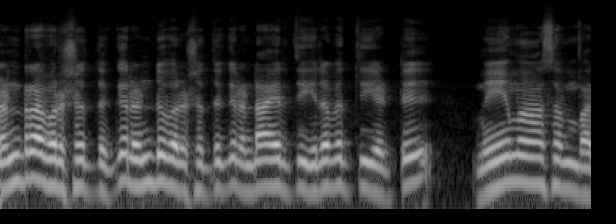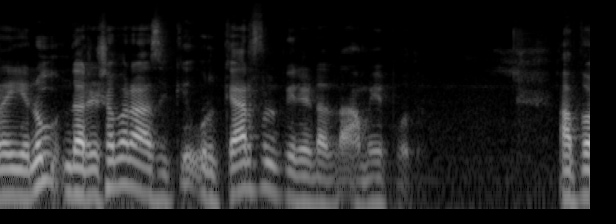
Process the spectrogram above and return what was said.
ரெண்டரை வருஷத்துக்கு ரெண்டு வருஷத்துக்கு ரெண்டாயிரத்தி இருபத்தி எட்டு மே மாதம் வரையிலும் இந்த ரிஷபராசிக்கு ஒரு கேர்ஃபுல் பீரியடாக தான் அமையப்போகுது அப்போ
